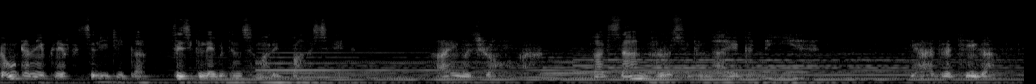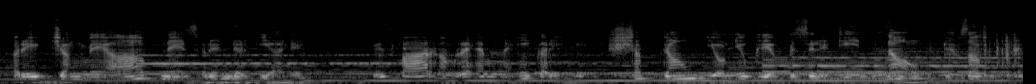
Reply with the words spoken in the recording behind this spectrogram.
कहूटा न्यूक्लियर फैसिलिटी का फ़िज़िकल एविडेंस हमारे पास है आई वाज रॉन्ग पाकिस्तान भरोसे के लायक नहीं है याद रखिएगा हर एक जंग में आपने सरेंडर किया है इस बार हम रहम नहीं करेंगे shut down your nuclear facility now साहब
